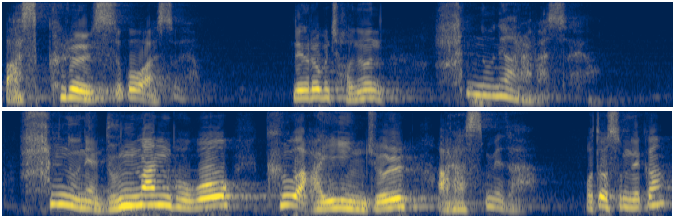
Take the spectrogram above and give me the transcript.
마스크를 쓰고 왔어요. 근데 여러분 저는 한눈에 알아봤어요. 한눈에 눈만 보고 그 아이인 줄 알았습니다. 어떻습니까?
